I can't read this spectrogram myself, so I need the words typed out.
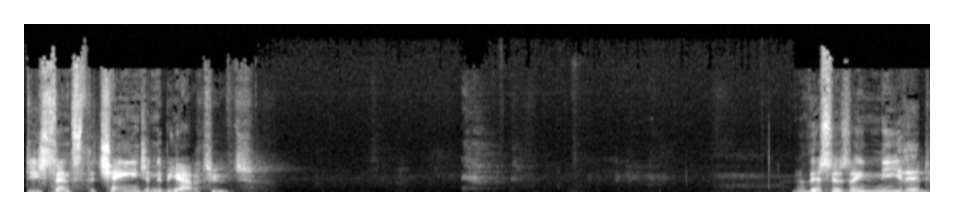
Do you sense the change in the Beatitudes? Now, this is a needed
